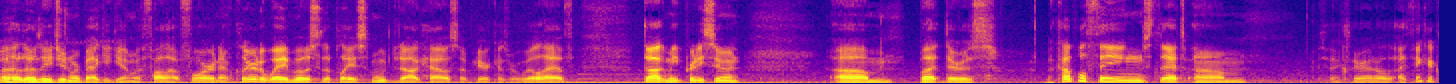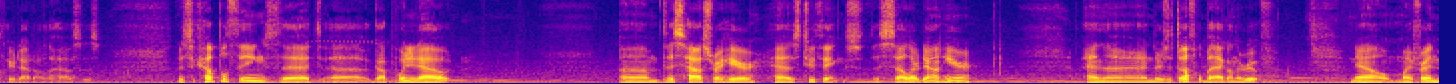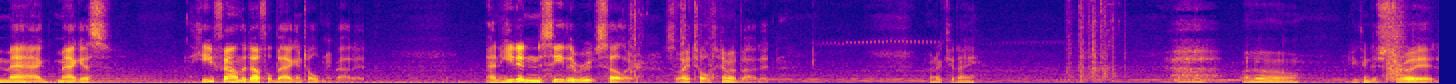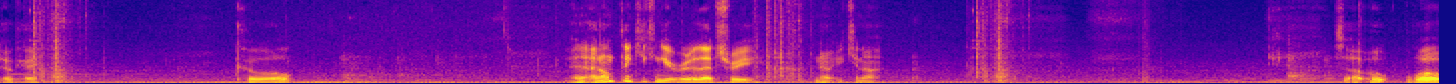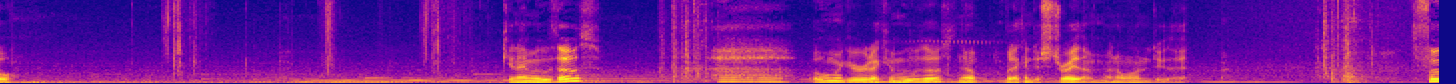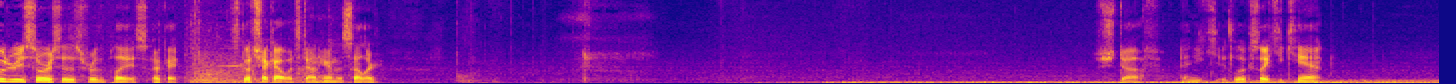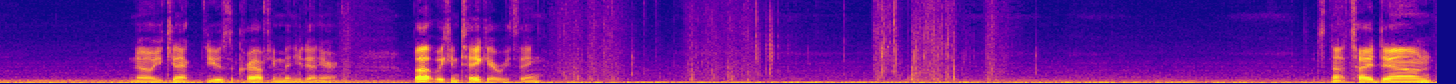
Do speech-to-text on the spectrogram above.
Well, hello Legion, we're back again with Fallout 4, and I've cleared away most of the place, moved the doghouse up here because we will have Dogmeat pretty soon. Um, but there's a couple things that, um, did I clear out all, I think I cleared out all the houses. There's a couple things that uh, got pointed out. Um, this house right here has two things. The cellar down here, and then there's a duffel bag on the roof. Now, my friend Mag, Magus, he found the duffel bag and told me about it. And he didn't see the root cellar, so I told him about it. Wonder, can I? Oh, you can destroy it. Okay. Cool. And I don't think you can get rid of that tree. No, you cannot. So, oh, whoa. Can I move those? oh my god, I can move those? Nope, but I can destroy them. I don't want to do that. Food resources for the place. Okay, let's go check out what's down here in the cellar. Stuff. And you, it looks like you can't... No, you can't use the crafting menu down here. But we can take everything. It's not tied down.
